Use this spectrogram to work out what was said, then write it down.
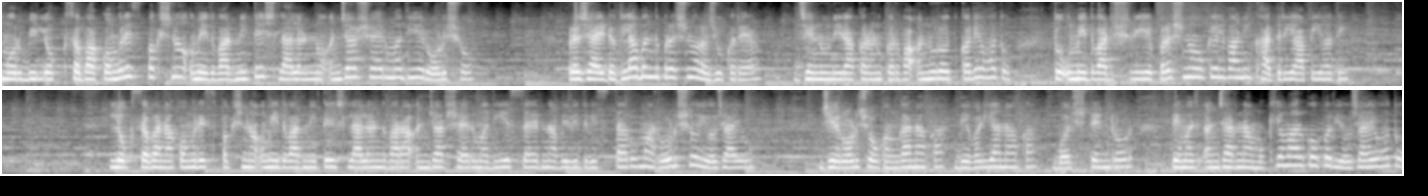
મોરબી લોકસભા કોંગ્રેસ પક્ષના ઉમેદવાર નિતેશ લાલણનો અંજાર શહેર મધ્યે રોડ શો. પ્રજાએ ઢગલાબંધ પ્રશ્નો રજૂ કર્યા. જેનું નિરાકરણ કરવા અનુરોધ કર્યો હતો, તો ઉમેદવારશ્રીએ પ્રશ્નો ઉકેલવાની ખાતરી આપી હતી. લોકસભાના કોંગ્રેસ પક્ષના ઉમેદવાર નિતેશ લાલણ દ્વારા અંજાર શહેર મધ્યે શહેરના વિવિધ વિસ્તારોમાં રોડ શો યોજાયો. જે રોડ શો ગંગા નાકા દેવળિયા નાકા બસ સ્ટેન્ડ રોડ તેમજ અંજારના મુખ્ય માર્ગો પર યોજાયો હતો,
